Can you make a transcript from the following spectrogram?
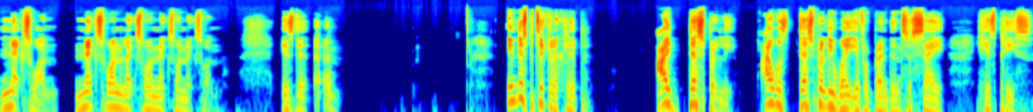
next one, next one, next one, next one, next one. Is that in this particular clip, I desperately, I was desperately waiting for Brendan to say his piece.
